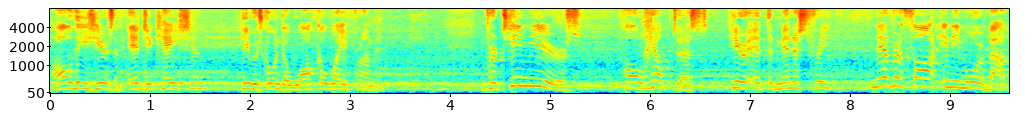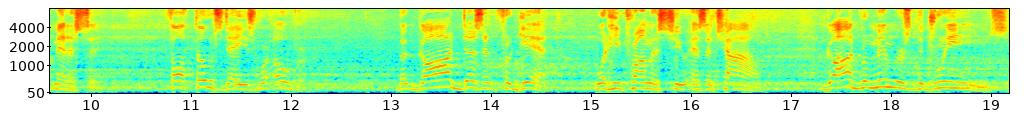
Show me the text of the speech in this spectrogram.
all these years of education. He was going to walk away from it. And for 10 years, Paul helped us here at the ministry. Never thought any more about medicine. Thought those days were over. But God doesn't forget what He promised you as a child. God remembers the dreams,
